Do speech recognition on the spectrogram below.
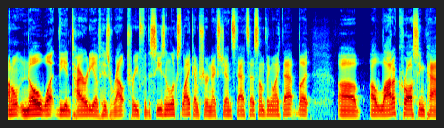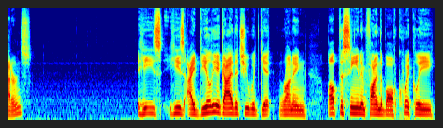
I don't know what the entirety of his route tree for the season looks like. I'm sure Next Gen Stats has something like that, but uh, a lot of crossing patterns. He's he's ideally a guy that you would get running up the scene and find the ball quickly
